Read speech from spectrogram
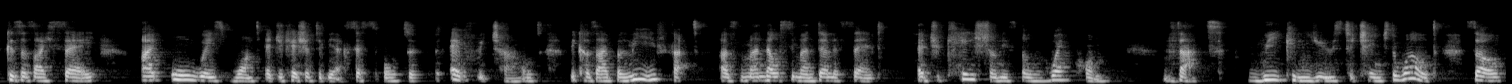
because as I say, I always want education to be accessible to every child because I believe that, as Nelson Mandela said, education is the weapon that we can use to change the world. So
